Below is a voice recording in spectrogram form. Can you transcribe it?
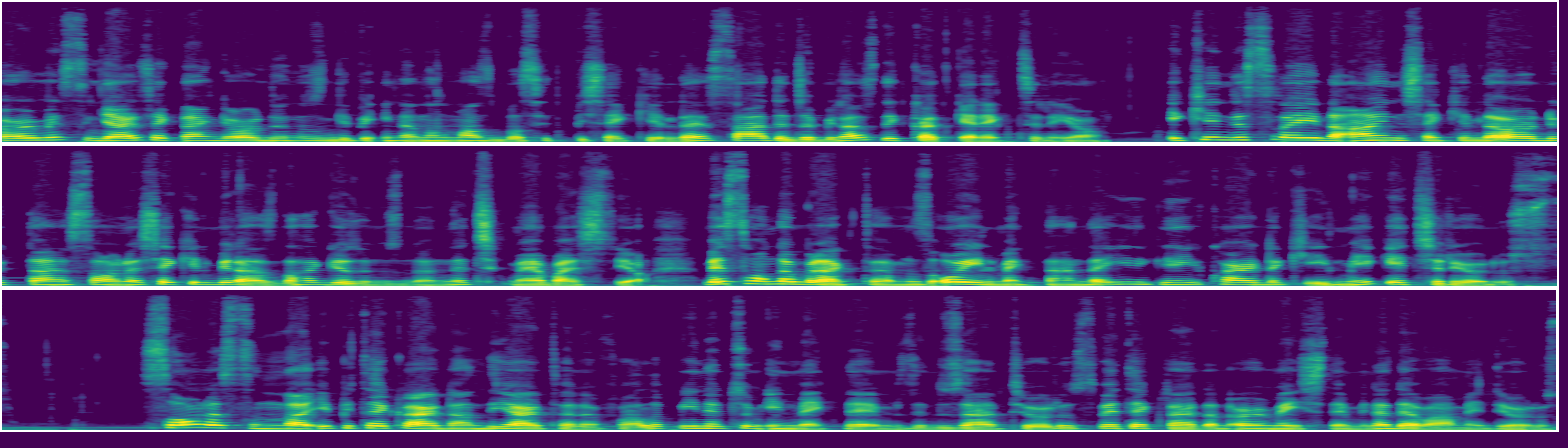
Örmesi gerçekten gördüğünüz gibi inanılmaz basit bir şekilde sadece biraz dikkat gerektiriyor. İkinci sırayı da aynı şekilde ördükten sonra şekil biraz daha gözünüzün önüne çıkmaya başlıyor. Ve sonda bıraktığımız o ilmekten de yine yukarıdaki ilmeği geçiriyoruz. Sonrasında ipi tekrardan diğer tarafa alıp yine tüm ilmeklerimizi düzeltiyoruz ve tekrardan örme işlemine devam ediyoruz.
